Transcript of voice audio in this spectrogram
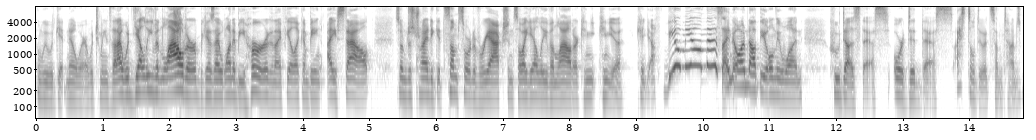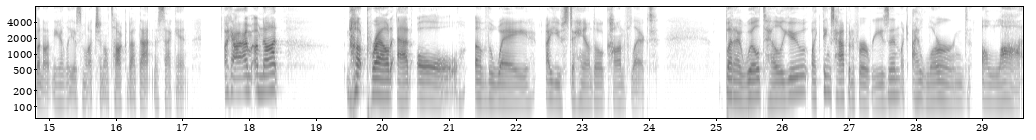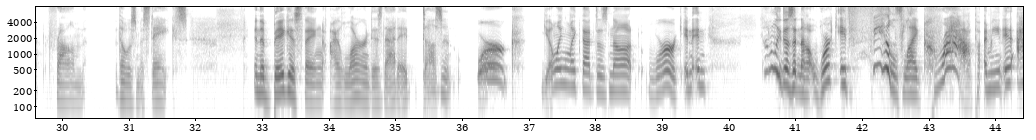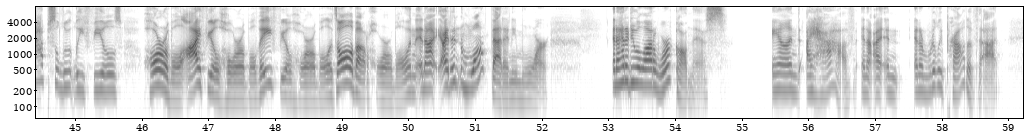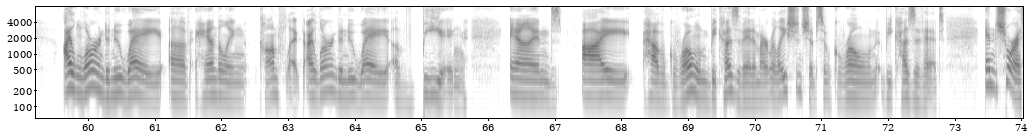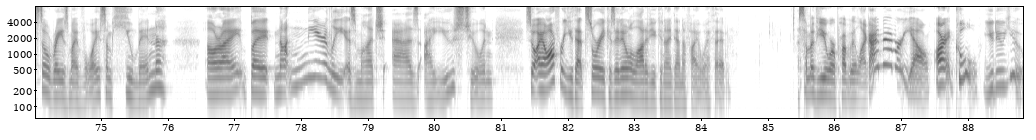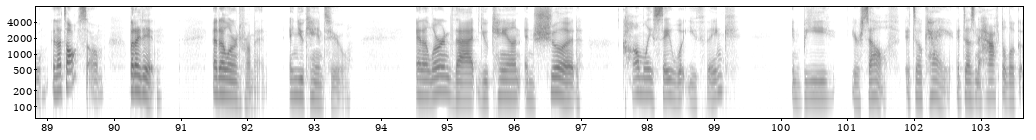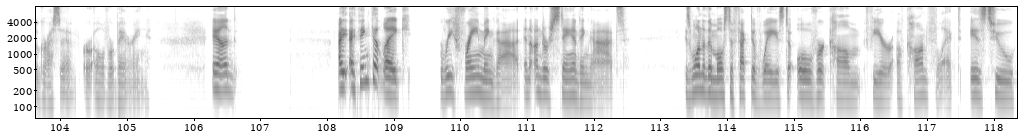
and we would get nowhere, which means that I would yell even louder because I want to be heard and I feel like I'm being iced out. So I'm just trying to get some sort of reaction. So I yell even louder. Can you can you can you feel me on this? I know I'm not the only one who does this or did this. I still do it sometimes, but not nearly as much, and I'll talk about that in a second. Like I'm I'm not not proud at all of the way I used to handle conflict. But I will tell you, like things happen for a reason. Like I learned a lot from those mistakes. And the biggest thing I learned is that it doesn't work. Yelling like that does not work. And and not only does it not work, it feels like crap. I mean, it absolutely feels horrible. I feel horrible. They feel horrible. It's all about horrible. And, and I, I didn't want that anymore. And I had to do a lot of work on this. And I have. And I and and I'm really proud of that. I learned a new way of handling conflict. I learned a new way of being. And I have grown because of it and my relationships have grown because of it. And sure, I still raise my voice. I'm human. All right. But not nearly as much as I used to. And so I offer you that story because I know a lot of you can identify with it. Some of you are probably like, I never yell. All right, cool. You do you. And that's awesome. But I did. And I learned from it. And you can too. And I learned that you can and should calmly say what you think and be yourself. It's okay. It doesn't have to look aggressive or overbearing. And I, I think that like reframing that and understanding that is one of the most effective ways to overcome fear of conflict is to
